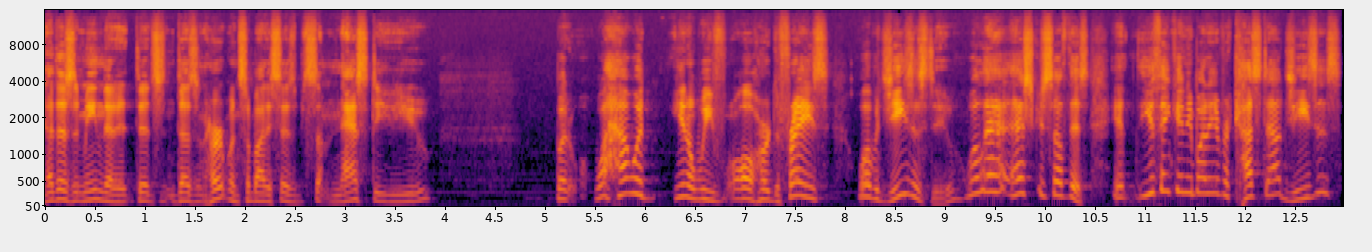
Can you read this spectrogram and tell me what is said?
that doesn't mean that it doesn't hurt when somebody says something nasty to you. But how would, you know, we've all heard the phrase, what would Jesus do? Well, ask yourself this. If, you think anybody ever cussed out Jesus?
